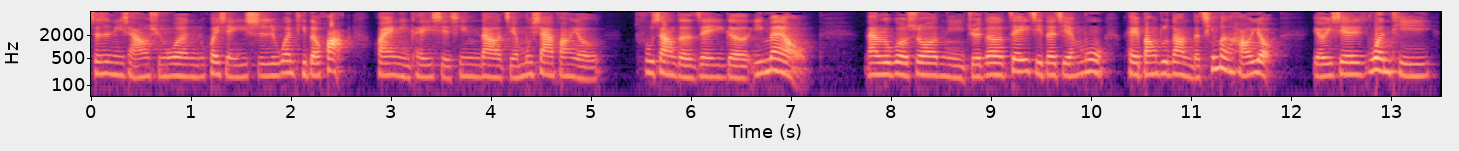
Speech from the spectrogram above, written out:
甚至你想要询问慧贤医师问题的话，欢迎你可以写信到节目下方有附上的这一个 email。那如果说你觉得这一集的节目可以帮助到你的亲朋好友，有一些问题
